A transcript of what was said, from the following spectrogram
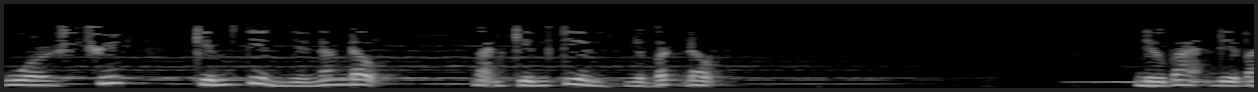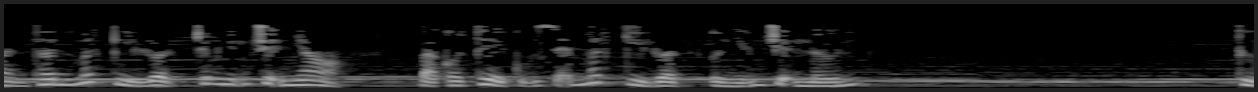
Wall Street kiếm tiền nhờ năng động, bạn kiếm tiền nhờ bất động. Nếu bạn để bản thân mất kỷ luật trong những chuyện nhỏ, bạn có thể cũng sẽ mất kỷ luật ở những chuyện lớn. Thử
